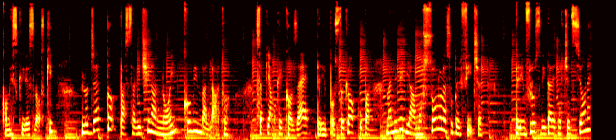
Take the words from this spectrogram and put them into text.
come scrive Slosky, l'oggetto passa vicino a noi come imballato Sappiamo che cosa è per il posto che occupa, ma ne vediamo solo la superficie. Per influsso di tale percezione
